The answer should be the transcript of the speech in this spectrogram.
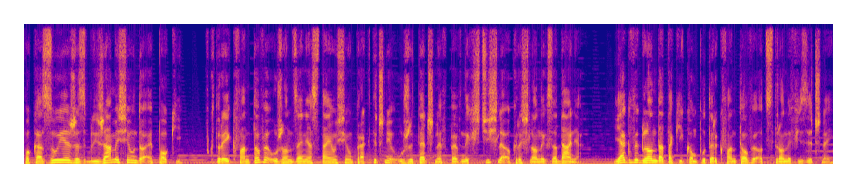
pokazuje, że zbliżamy się do epoki, w której kwantowe urządzenia stają się praktycznie użyteczne w pewnych ściśle określonych zadaniach. Jak wygląda taki komputer kwantowy od strony fizycznej?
